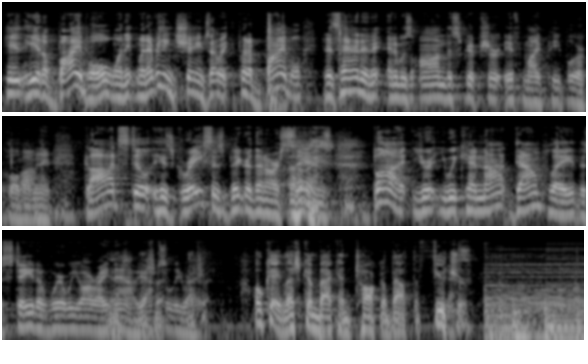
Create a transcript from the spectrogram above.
he, he had a Bible when it, when everything changed. That way, he put a Bible in his hand, in it, and it was on the scripture, "If my people are called by my name." God still, His grace is bigger than our sins, but you're, we cannot downplay the state of where we are right now. You're absolutely right. That's Okay, let's come back and talk about the future. Yes.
